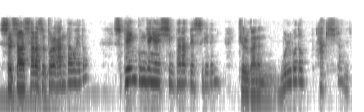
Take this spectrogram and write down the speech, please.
설사 살아서 돌아간다고 해도 스페인 궁정의 심판 앞에 서게 되면 결과는 물보다 확실합니다.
